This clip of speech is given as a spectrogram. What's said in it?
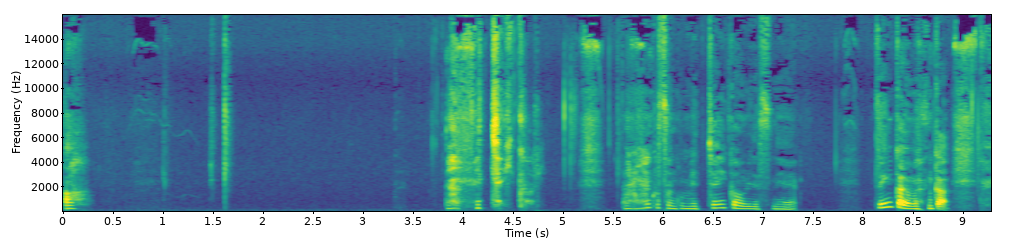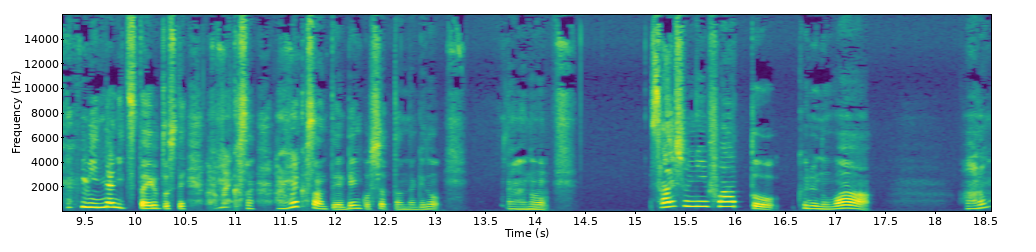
あ。めっちゃいい香り。あの、まいこさん、これめっちゃいい香りですね。前回もなんか みんなに伝えようとして、あの、まいこさん、あの、まいこさんって連呼しちゃったんだけど、あの、最初にふわっと来るのは、アロマ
